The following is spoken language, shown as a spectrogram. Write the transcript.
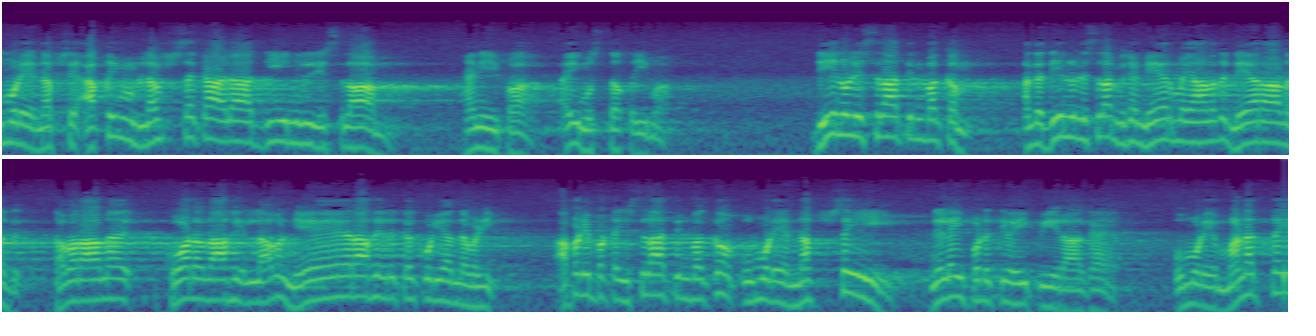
உம்முடைய நப்சை அகிம் லப்சகாலா தீனில் இஸ்லாம் ஹனீஃபா ஐ முஸ்தகீமா. தீனுல் இஸ்லாத்தின் பக்கம் அந்த தீனுல் இஸ்லாம் மிக நேர்மையானது நேரானது தவறான கோடலாக இல்லாமல் நேராக இருக்கக்கூடிய அந்த வழி. அப்படிப்பட்ட இஸ்லாத்தின் பக்கம் உம்முடைய நப்சை நிலைப்படுத்தி வைப்பீராக உம்முடைய மனத்தை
